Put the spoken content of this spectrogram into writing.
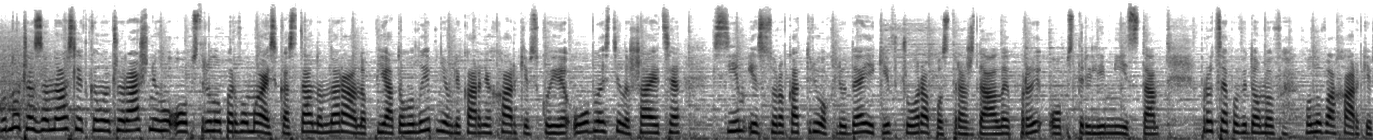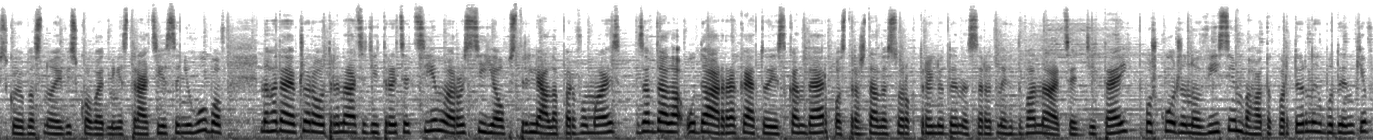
Водночас, за наслідками вчорашнього обстрілу Первомайська станом на ранок 5 липня в лікарнях Харківської області лишається 7 із 43 людей, які вчора постраждали при обстрілі міста. Про це повідомив голова Харківської обласної військової адміністрації Синігубов. Нагадаю, вчора о 13.37 Росія обстріляла Первомайськ, завдала удар ракетою Іскандер. Постраждали 43 людини, серед них 12 дітей. Пошкоджено 8 багатоквартирних будинків,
